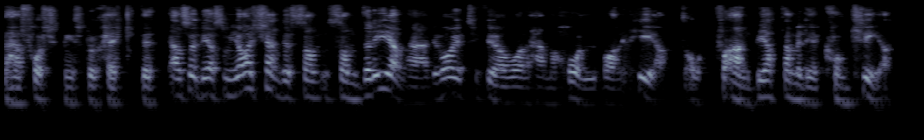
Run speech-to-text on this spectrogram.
det här forskningsprojektet. Alltså det som jag kände som, som drev här, det var ju tycker jag var det här med hållbarhet och få arbeta med det konkret.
